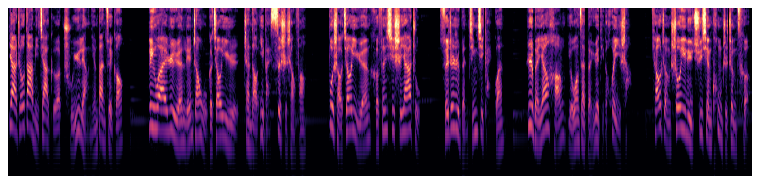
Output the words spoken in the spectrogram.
亚洲大米价格处于两年半最高。另外，日元连涨五个交易日，站到一百四十上方，不少交易员和分析师压住。随着日本经济改观，日本央行有望在本月底的会议上调整收益率曲线控制政策。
